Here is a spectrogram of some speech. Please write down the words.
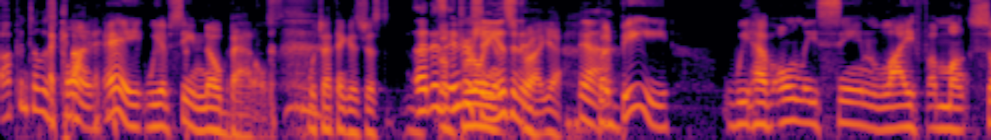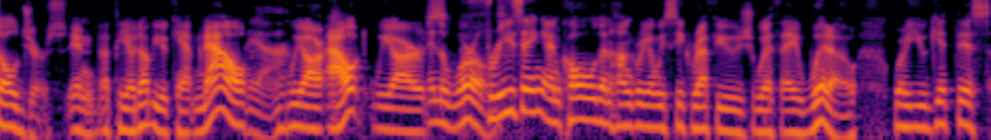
Up until this point, a we have seen no battles, which I think is just That is interesting, isn't it? strike, Yeah, Yeah. But b we have only seen life amongst soldiers in a POW camp. Now Yeah. we are out. We are In the world. freezing and cold and hungry, and we seek refuge with a widow, where you get this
